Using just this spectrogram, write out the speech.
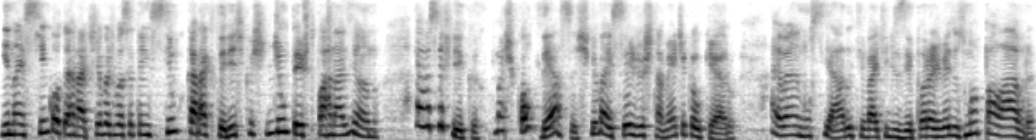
e nas cinco alternativas você tem cinco características de um texto parnasiano. Aí você fica, mas qual dessas que vai ser justamente a que eu quero? Aí é o enunciado que vai te dizer, por às vezes, uma palavra.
